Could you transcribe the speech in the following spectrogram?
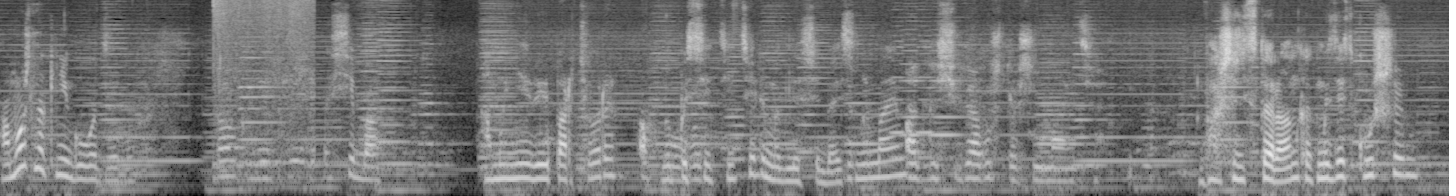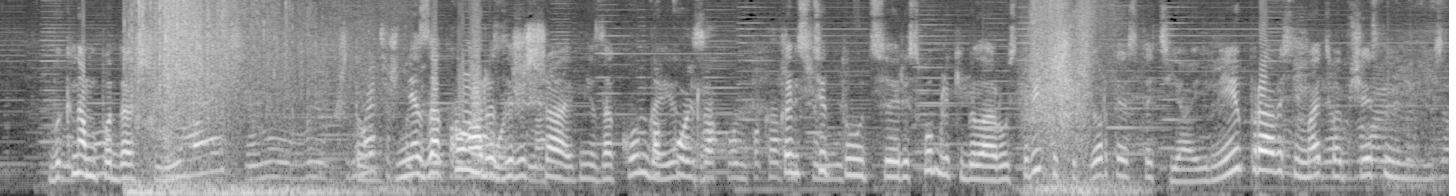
А можно книгу отзывов? Спасибо. А мы не репортеры, мы посетители, мы для себя снимаем. А для себя вы что снимаете? Ваш ресторан, как мы здесь кушаем. Вы к нам подошли. Понимаете? Ну, вы Что? понимаете, что Мне закон разрешает, мне закон дает. Какой закон? Покажите мне. Конституция Республики Беларусь, 34 статья. Имею право снимать в общественном месте.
